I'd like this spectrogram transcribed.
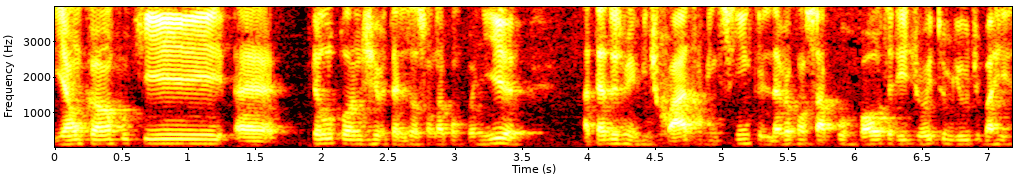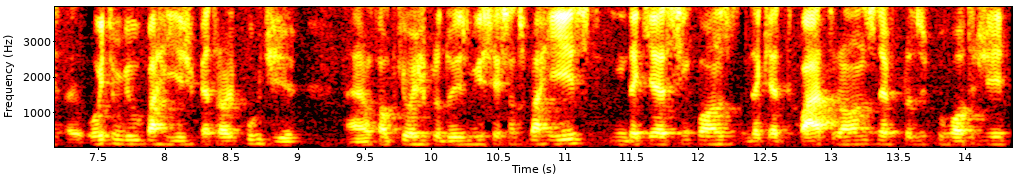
E é um campo que, é, pelo plano de revitalização da companhia, até 2024, 2025, ele deve alcançar por volta ali de 8 mil, de barris, 8 mil barris de petróleo por dia. É um campo que hoje produz 1.600 barris, e daqui a 5 anos, daqui a 4 anos, deve produzir por volta de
